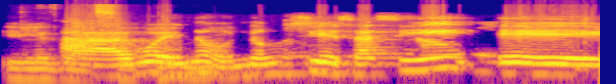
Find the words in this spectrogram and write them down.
y les Ah, bueno, no, si es así, ah, eh,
